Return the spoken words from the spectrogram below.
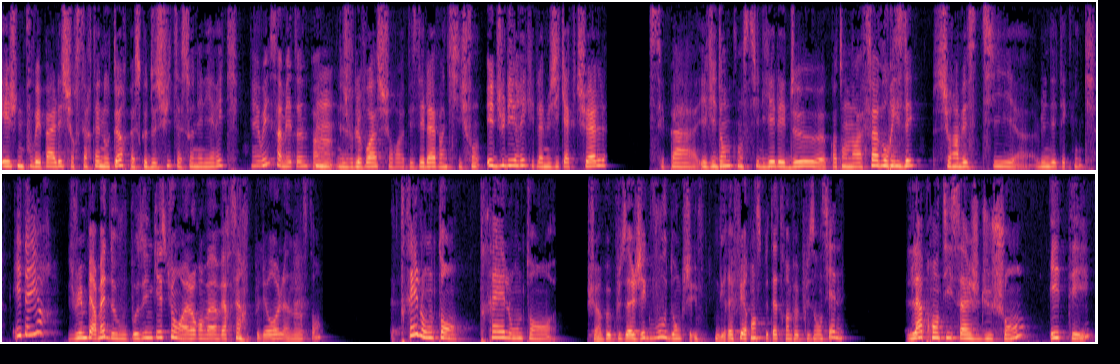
et je ne pouvais pas aller sur certaines hauteurs parce que de suite ça sonnait lyrique. Et oui, ça m'étonne pas. Mm, je le vois sur euh, des élèves hein, qui font et du lyrique et de la musique actuelle. C'est pas évident de concilier les deux euh, quand on a favorisé, surinvesti euh, l'une des techniques. Et d'ailleurs, je vais me permettre de vous poser une question. Alors, on va inverser un peu les rôles un instant. Très longtemps, très longtemps, je suis un peu plus âgée que vous, donc j'ai des références peut-être un peu plus anciennes. L'apprentissage du chant était,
